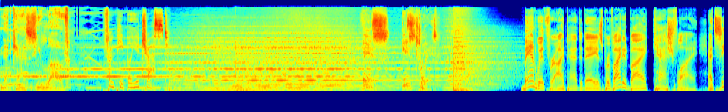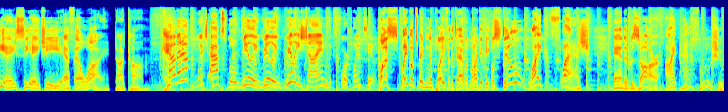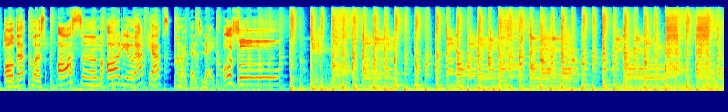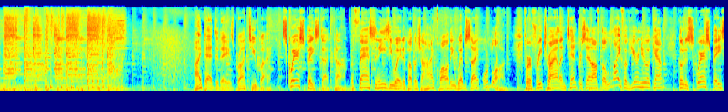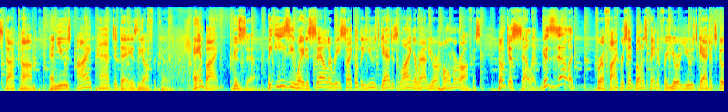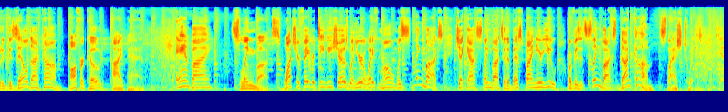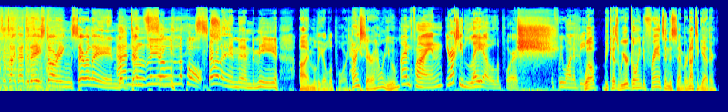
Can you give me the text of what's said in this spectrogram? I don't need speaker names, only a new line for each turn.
Netcasts you love.
From people you trust.
This is Twit.
Bandwidth for iPad today is provided by CacheFly at C A C H E F L Y dot com.
Coming up, which apps will really, really, really shine with 4.2?
Plus, Playbook's making a play for the tablet market. People still like Flash and a bizarre iPad photo shoot.
All that plus awesome audio app caps on iPad today.
Awesome! iPad Today is brought to you by Squarespace.com, the fast and easy way to publish a high quality website or blog. For a free trial and 10% off the life of your new account, go to Squarespace.com and use iPad Today as the offer code. And by Gazelle, the easy way to sell or recycle the used gadgets lying around your home or office. Don't just sell it, gazelle it. For a 5% bonus payment for your used gadgets, go to gazelle.com. Offer code iPad. And by Slingbox. Watch your favorite TV shows when you're away from home with Slingbox. Check out Slingbox at a Best Buy near you or visit slingbox.com slash twit. Yes, it's iPad Today starring Sarah Lane. The
And
dancing
Leo Laporte.
Sarah Lane and me. I'm Leo Laporte. Hi, Sarah. How are you?
I'm fine. You're actually Leo Laporte,
Shh.
if we want to be.
Well, because we're going to France in December, not together.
